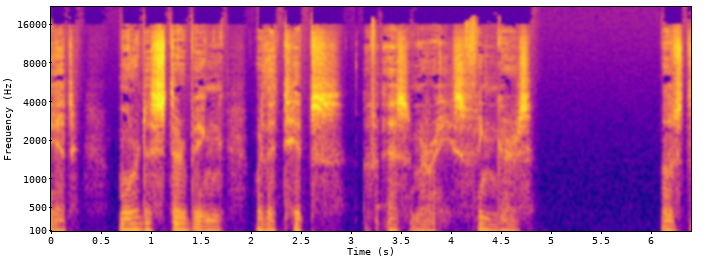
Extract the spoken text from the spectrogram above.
Yet more disturbing were the tips of Esmeralda's fingers. Most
